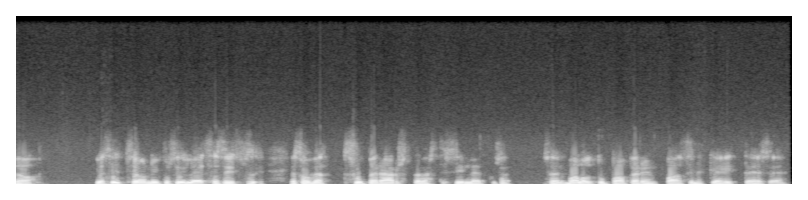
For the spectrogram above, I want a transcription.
Joo. Ja sitten se on niinku silleen, että se siis, ja se on vielä super ärsyttävästi silleen, että kun sä sen valottu paperin paat sinne kehitteeseen,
